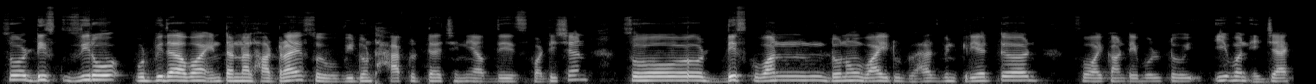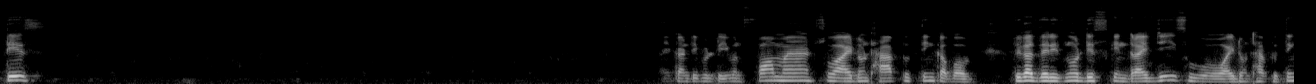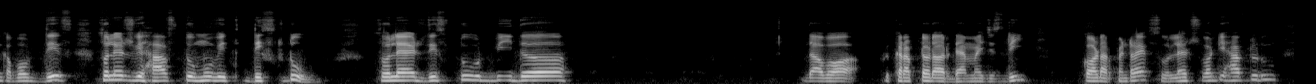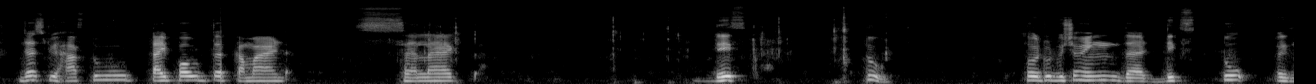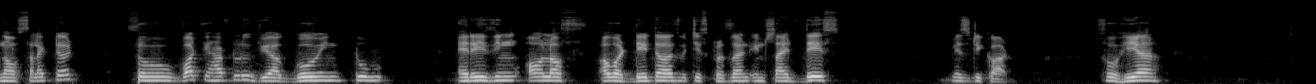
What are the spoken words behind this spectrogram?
So disk 0 would be the our internal hard drive. So we don't have to touch any of this partition. So disk 1 don't know why it has been created. So i can't able to even eject this can't able to even format so I don't have to think about because there is no disk in drive G so I don't have to think about this. So let's we have to move with disk 2 so let disk 2 would be the the corrupted or damaged D card or pen drive. So let's what you have to do just you have to type out the command select disk 2 so it would be showing that disk 2 is now selected. So what we have to do we are going to erasing all of our data which is present inside this SD card. So here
